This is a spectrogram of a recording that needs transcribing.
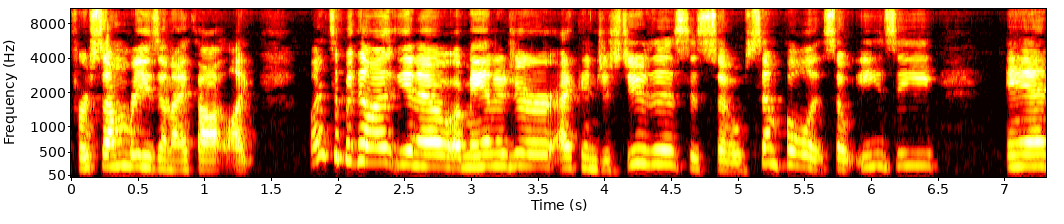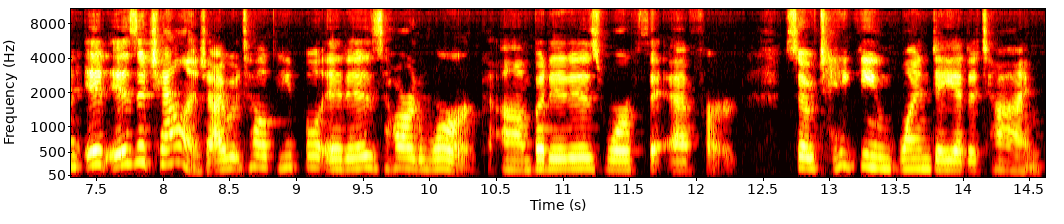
for some reason, I thought like once I become you know a manager, I can just do this. It's so simple. It's so easy, and it is a challenge. I would tell people it is hard work, um, but it is worth the effort. So taking one day at a time.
